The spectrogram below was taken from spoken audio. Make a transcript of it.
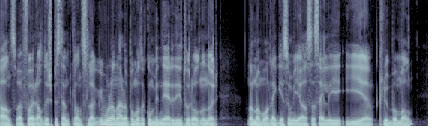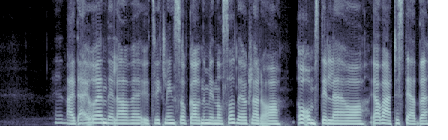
ha ansvar for aldersbestemt landslag. Hvordan er det å på en måte kombinere de to rollene når når man må legge så mye av seg selv i, i klubbhåndballen? Nei, det er jo en del av utviklingsoppgavene mine også. Det å klare å, å omstille og ja, være til stede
